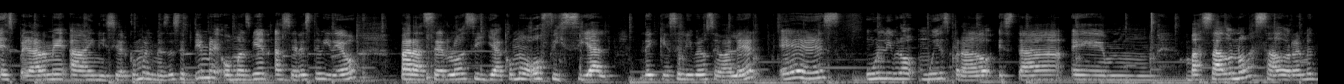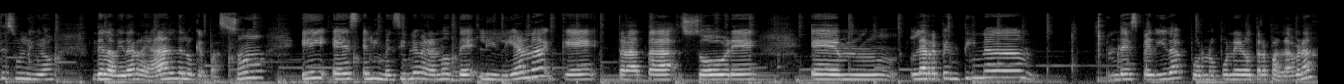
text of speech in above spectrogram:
esperarme a iniciar como el mes de septiembre o más bien hacer este video para hacerlo así ya como oficial de que ese libro se va a leer. Es un libro muy esperado, está em, basado, no basado, realmente es un libro de la vida real, de lo que pasó y es El Invencible Verano de Liliana que trata sobre em, la repentina despedida, por no poner otra palabra,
